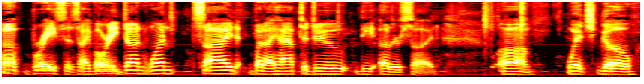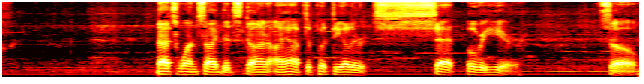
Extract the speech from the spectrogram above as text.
uh, braces. I've already done one side, but I have to do the other side, um, which go. That's one side that's done. I have to put the other set over here. So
